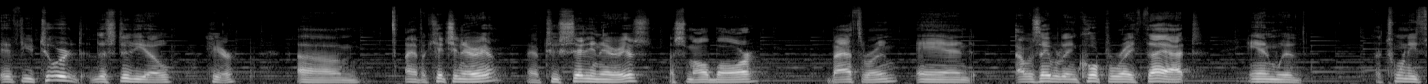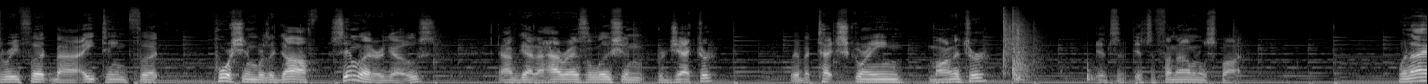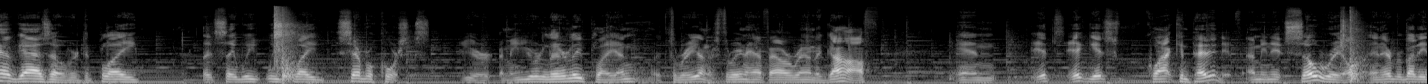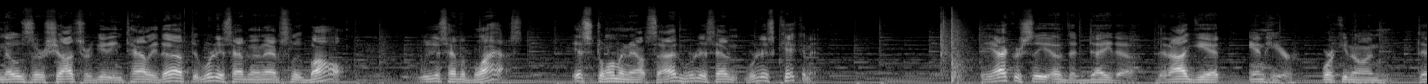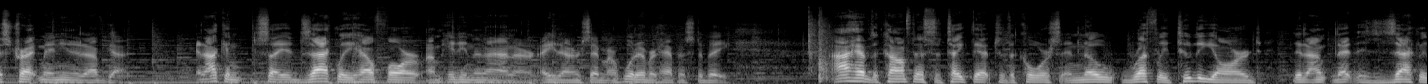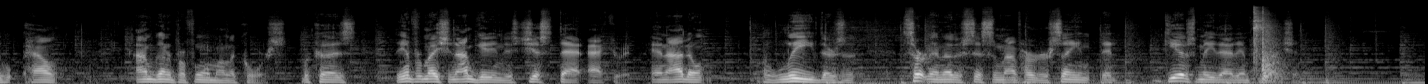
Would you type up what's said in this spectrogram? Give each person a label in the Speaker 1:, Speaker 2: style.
Speaker 1: If you toured the studio here, um, I have a kitchen area, I have two sitting areas, a small bar, bathroom, and I was able to incorporate that in with a 23 foot by 18 foot portion where the golf simulator goes. And I've got a high resolution projector. We have a touch screen monitor. It's a, it's a phenomenal spot. When I have guys over to play, let's say we, we played several courses. You're, I mean, you're literally playing a three on a three and a half hour round of golf and it, it gets quite competitive. I mean, it's so real and everybody knows their shots are getting tallied up that we're just having an absolute ball. We just have a blast. It's storming outside and we're just having, we're just kicking it. The accuracy of the data that I get in here working on this TrackMan unit I've got, and I can say exactly how far I'm hitting a nine iron, eight iron, seven iron, whatever it happens to be. I have the confidence to take that to the course and know roughly to the yard that I'm, that is exactly how I'm going to perform on the course because the information I'm getting is just that accurate. And I don't believe there's a, certainly another system I've heard or seen that gives me that information.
